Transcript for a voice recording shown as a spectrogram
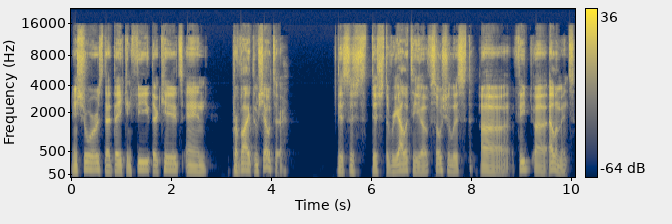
ensures that they can feed their kids and provide them shelter. This is this the reality of socialist uh, uh, elements.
